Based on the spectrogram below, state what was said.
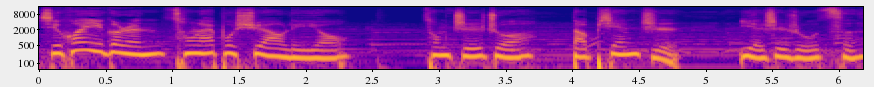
喜欢一个人从来不需要理由，从执着到偏执也是如此。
